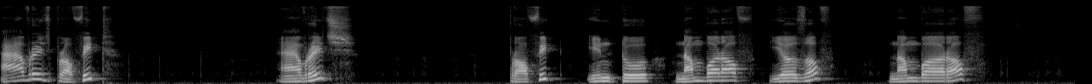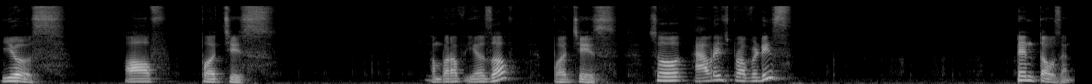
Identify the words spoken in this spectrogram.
average profit average profit into number of years of number of years of purchase. Number of years of purchase. So average profit is 10000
